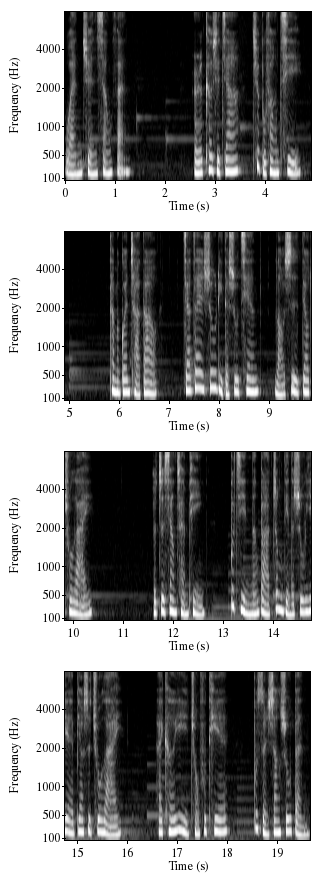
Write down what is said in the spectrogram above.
完全相反，而科学家却不放弃。他们观察到夹在书里的书签老是掉出来。而这项产品不仅能把重点的书页标示出来，还可以重复贴，不损伤书本。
